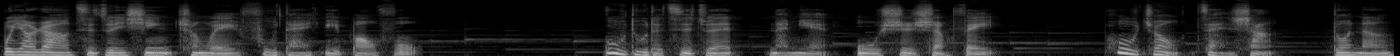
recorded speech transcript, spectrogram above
不要让自尊心成为负担与包袱。过度的自尊难免无事生非，负重赞赏多能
